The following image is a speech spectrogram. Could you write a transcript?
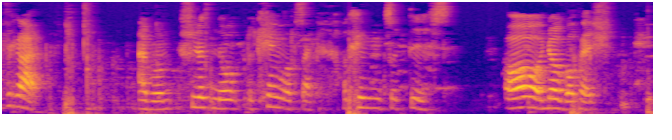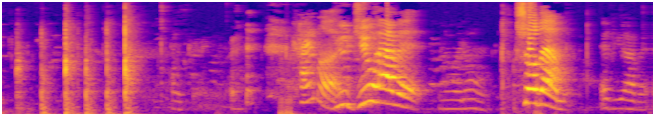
I forgot. Everyone, she doesn't know what a king looks like. A king looks like this. Oh no, goldfish. Kyla. You do have it. no, I don't. Show them if you have it.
